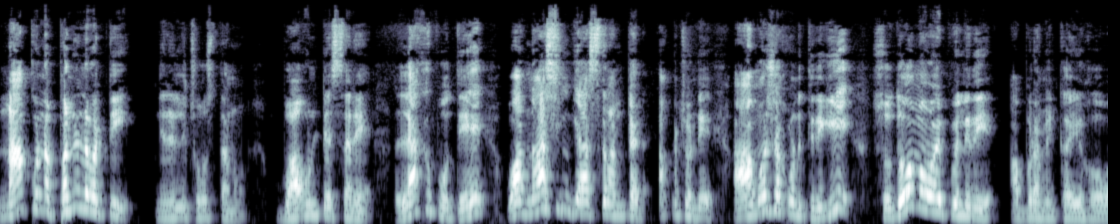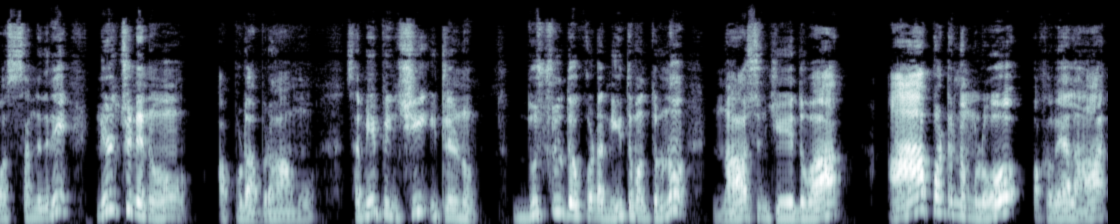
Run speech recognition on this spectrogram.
నాకున్న పనిని బట్టి నేను వెళ్ళి చూస్తాను. బాగుంటే సరే లేకపోతే వారు నాశనం చేస్తాను అంటాడు అక్కడ చూడండి ఆ మనిషి అక్కడ తిరిగి సుధోమ వైపు వెళ్ళిరి. అబ్రహం ఇంకా యహోవ సన్నిధిని నిల్చునెను. అప్పుడు అబ్రహాము సమీపించి ఇట్లను దుష్టులతో కూడా నీతిమంతులను నాశనం చేయదువా? ఆ పట్టణంలో ఒకవేళ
